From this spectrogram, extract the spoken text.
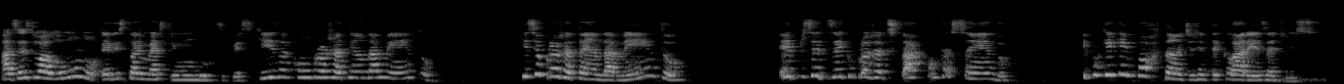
Às vezes o aluno ele está imerso em um grupo de pesquisa com um projeto em andamento. E se o projeto está em andamento, ele precisa dizer que o projeto está acontecendo. E por que, que é importante a gente ter clareza disso?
